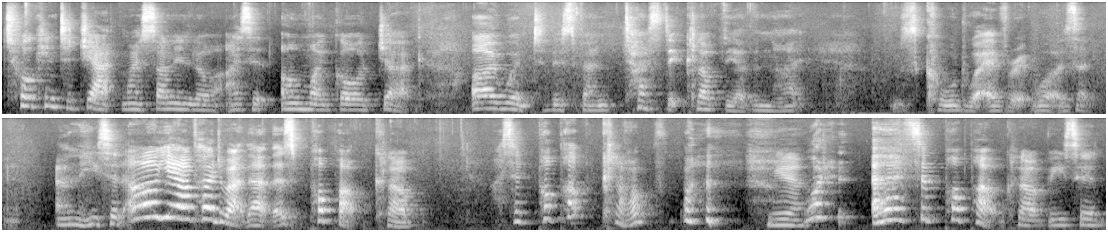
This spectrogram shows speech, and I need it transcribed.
talking to Jack, my son-in-law. I said, "Oh my God, Jack, I went to this fantastic club the other night. It was called whatever it was." And he said, "Oh yeah, I've heard about that. That's pop-up club." I said, "Pop-up club? Yeah. What on earth's a pop up club? He said,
